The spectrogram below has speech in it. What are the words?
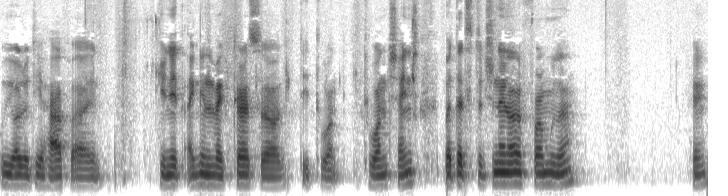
we already have a unit eigenvector so it won't it won't change. But that's the general formula. Okay.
